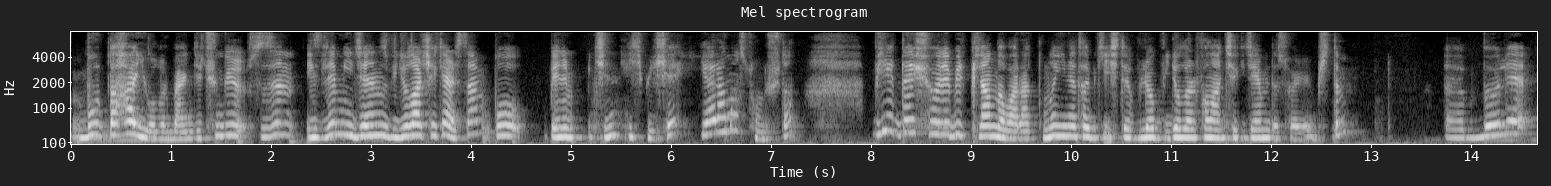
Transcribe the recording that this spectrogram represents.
Bu daha iyi olur bence. Çünkü sizin izlemeyeceğiniz videolar çekersem bu benim için hiçbir işe yaramaz sonuçta. Bir de şöyle bir plan da var aklımda. Yine tabii ki işte vlog videoları falan çekeceğimi de söylemiştim. Ee, böyle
